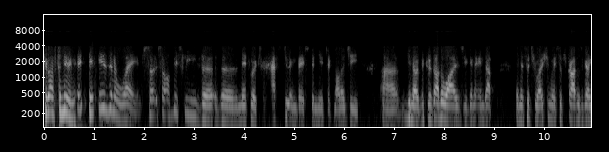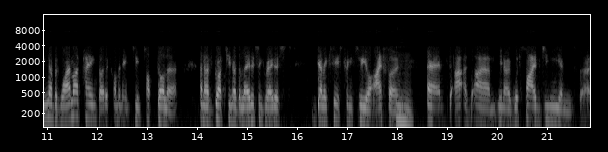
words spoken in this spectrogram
Good afternoon. It, it is in a way. So, so obviously the, the networks have to invest in new technology, uh, you know, because otherwise you're going to end up in a situation where subscribers are going, no, but why am I paying Vodacom and MTN top dollar, and I've got you know the latest and greatest Galaxy S23 or iPhone. And uh, um, you know with 5G and uh,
